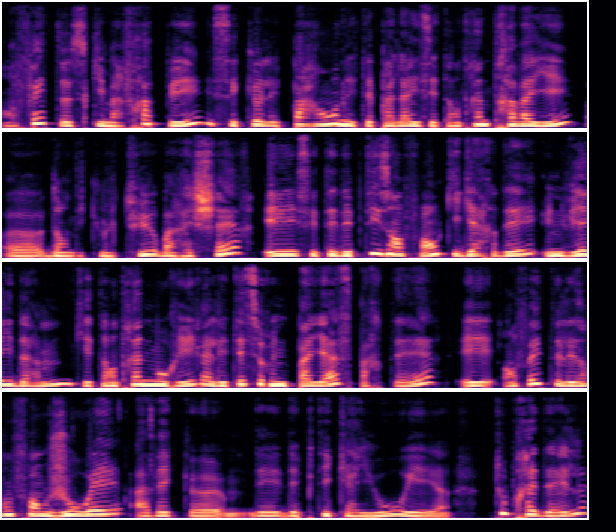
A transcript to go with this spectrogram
En fait, ce qui m'a frappé, c'est que les parents n'étaient pas là, ils étaient en train de travailler euh, dans des cultures maraîchères et c'était des petits enfants qui gardaient une vieille dame qui était en train de mourir. Elle était sur une paillasse par terre et en fait les enfants jouaient avec euh, des, petits cailloux et euh, tout près d'elle,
